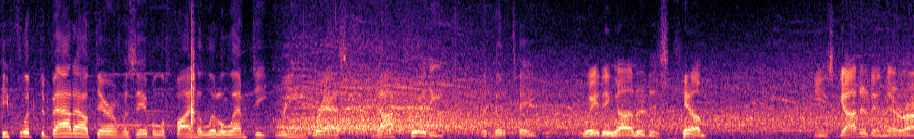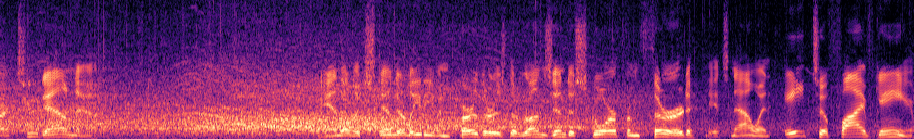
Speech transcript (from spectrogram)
He flipped the bat out there and was able to find a little empty green grass. Not pretty, but he'll take it. Waiting on it is Kemp. He's got it, and there are two down now. And they'll extend their lead even further as the runs in to score from third. It's now an 8 to 5 game.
